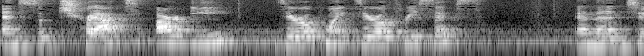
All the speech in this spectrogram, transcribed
and subtract our E, 0.036, and then to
